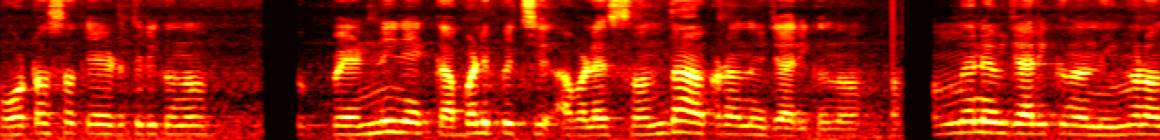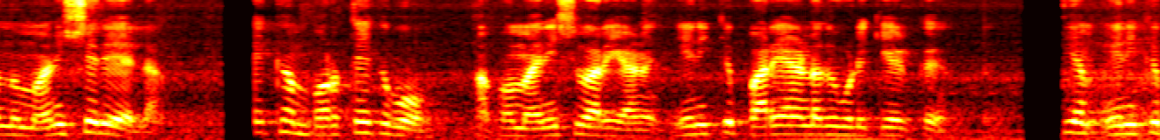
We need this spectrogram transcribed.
ഫോട്ടോസൊക്കെ എടുത്തിരിക്കുന്നു. പെണ്ണിനെ കബളിപ്പിച്ച് അവളെ സ്വന്തമാക്കണമെന്ന് വിചാരിക്കുന്നു. അങ്ങനെ വിചാരിക്കുന്ന നിങ്ങളൊന്നും മനുഷ്യരെയല്ല. വേഗം പുറത്തേക്ക് പോ. അപ്പോൾ മനുഷ്യ പറയാണ് എനിക്ക് പറയാനുള്ളത് കൂടി കേൾക്ക്. ആദ്യം എനിക്ക്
